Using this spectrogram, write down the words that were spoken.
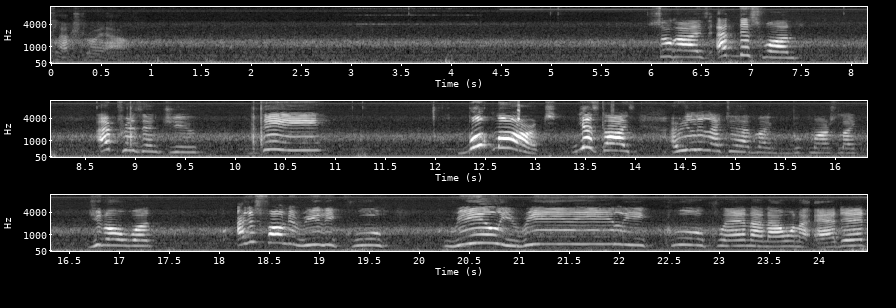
Clash Royale. So guys, at this one, I present you the bookmarks. Yes, guys, I really like to have my bookmarks. Like, you know what? I just found it really cool, really, really cool clan and I want to add it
